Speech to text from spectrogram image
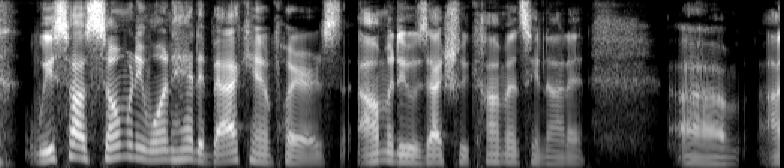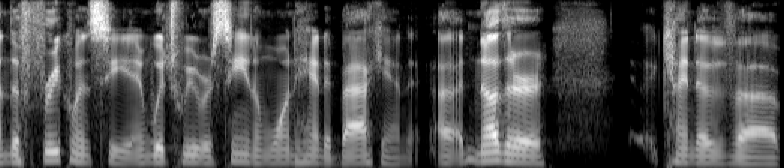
we saw so many one-handed backhand players. Amadou was actually commenting on it, um, on the frequency in which we were seeing a one-handed backhand. Another kind of uh,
